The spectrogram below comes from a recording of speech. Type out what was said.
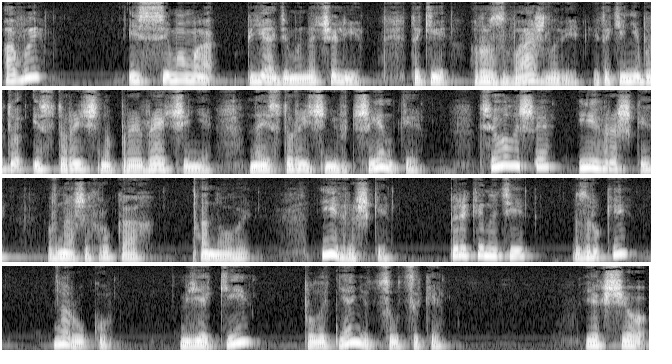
А ви із сімома п'ядями на чолі, такі розважливі і такі нібито історично приречені на історичні вчинки, всього лише іграшки в наших руках, панове, іграшки, перекинуті з руки на руку, м'які полотняні цуцики. Якщо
